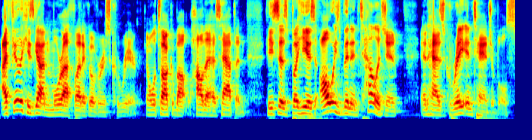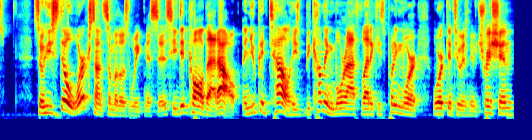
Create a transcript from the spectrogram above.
I feel like he's gotten more athletic over his career, and we'll talk about how that has happened. He says, but he has always been intelligent and has great intangibles. So he still works on some of those weaknesses. He did call that out, and you could tell he's becoming more athletic. He's putting more work into his nutrition,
